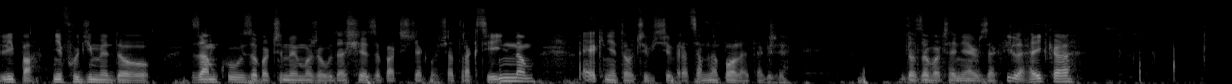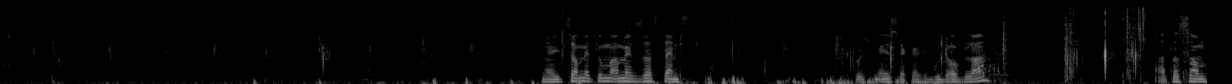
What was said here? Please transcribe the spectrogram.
lipa, nie wchodzimy do zamku, zobaczymy, może uda się zobaczyć jakąś atrakcję inną, a jak nie, to oczywiście wracam na pole, także do zobaczenia już za chwilę, hejka! No i co my tu mamy w zastępstwie? Spójrzmy, jest jakaś budowla. A to są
